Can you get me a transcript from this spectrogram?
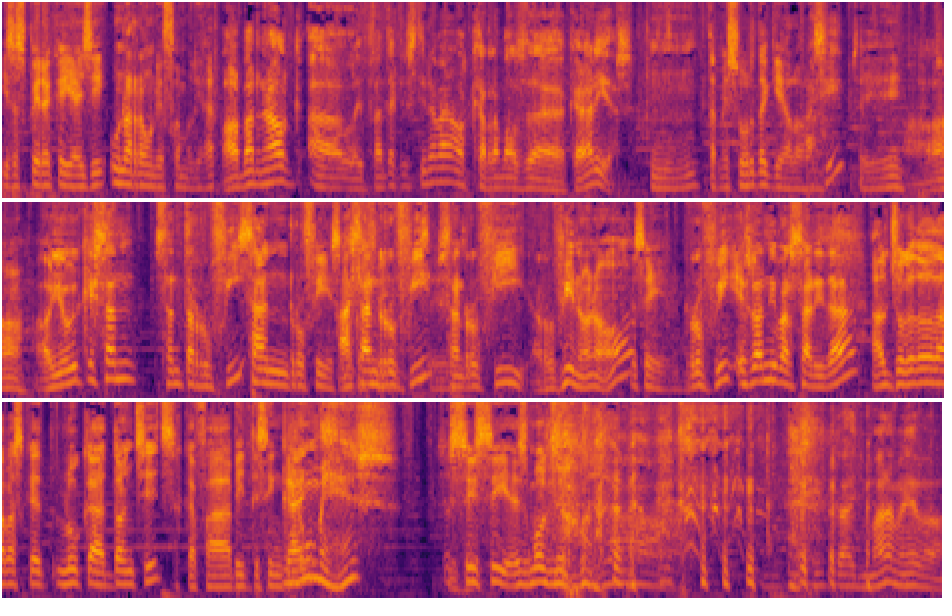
i s'espera que hi hagi una reunió familiar. El va anar, al- la infanta Cristina va anar als carnavals de Canàries. Mm -hmm. També surt d'aquí a l'hora. Ah, sí? Sí. Ah, jo vull que és Sant, Santa Rufí? Sant Rufí. Ah, Sant Rufí? Sí. Sant Rufí. Rufí, no, no? Sí. Rufí és l'aniversari de... El jugador de bàsquet Luka Doncic, que fa 25 anys... Només? Sí, sí, és molt jove. Mare meva.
